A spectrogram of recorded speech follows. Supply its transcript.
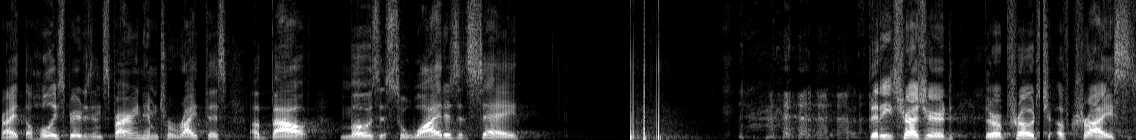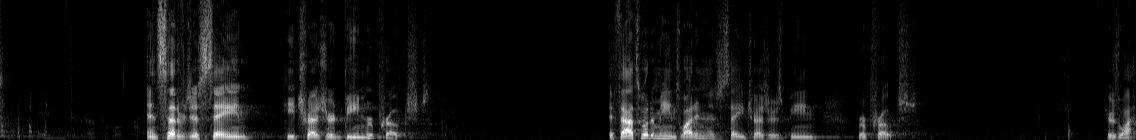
right? The Holy Spirit is inspiring him to write this about Moses. So, why does it say that he treasured the reproach of Christ instead of just saying he treasured being reproached. If that's what it means, why didn't it just say he treasures being reproached? Here's why.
